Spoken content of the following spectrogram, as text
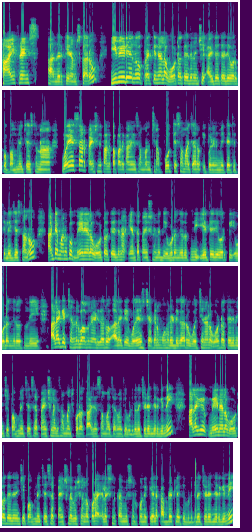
Hi friends, అందరికీ నమస్కారం. ఈ వీడియోలో ప్రతి నెల ఒకటో తేదీ నుంచి ఐదో తేదీ వరకు పంపిణీ చేస్తున్న వైఎస్ఆర్ పెన్షన్ కానుక పథకానికి సంబంధించిన పూర్తి సమాచారం ఇప్పుడు నేను మీకైతే తెలియజేస్తాను. అంటే మనకు మే నెల ఒకటో తేదీన ఎంత పెన్షన్ అనేది ఇవ్వడం జరుగుతుంది ఏ తేదీ వరకు ఇవ్వడం జరుగుతుంది అలాగే చంద్రబాబు నాయుడు గారు అలాగే వైఎస్ జగన్మోహన్ రెడ్డి గారు వచ్చే నెల ఒకటో తేదీ నుంచి పంపిణీ చేసే పెన్షన్లకు సంబంధించి కూడా తాజా సమాచారం అయితే విడుదల చేయడం జరిగింది. అలాగే మే నెల ఒకటో తేదీ నుంచి పంపిణీ చేసే పెన్షన్ల విషయంలో కూడా ఎలక్షన్ కమిషనర్ కొన్ని కీలక అప్డేట్లు అయితే విడుదల చేయడం జరిగింది.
